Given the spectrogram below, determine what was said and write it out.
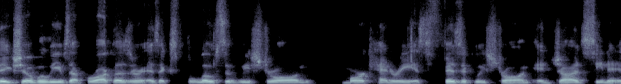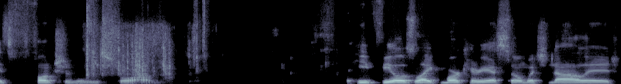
Big Show believes that Brock Lesnar is explosively strong, Mark Henry is physically strong, and John Cena is functionally strong he feels like Mark Henry has so much knowledge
